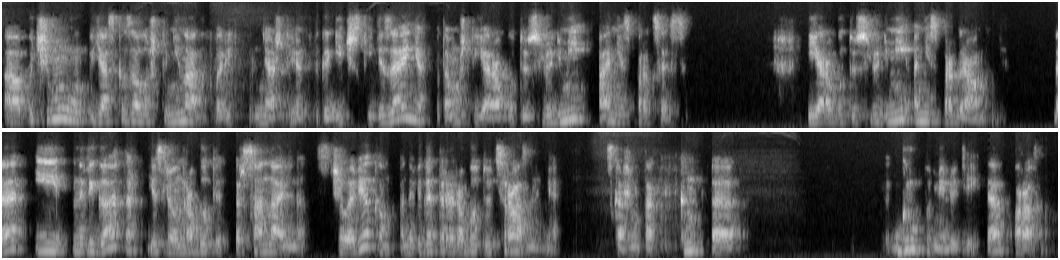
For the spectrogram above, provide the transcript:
А почему я сказала, что не надо говорить про меня, что я педагогический дизайнер? Потому что я работаю с людьми, а не с процессами. И я работаю с людьми, а не с программами. Да? И навигатор, если он работает персонально с человеком, а навигаторы работают с разными, скажем так, э, группами людей, да, по-разному.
